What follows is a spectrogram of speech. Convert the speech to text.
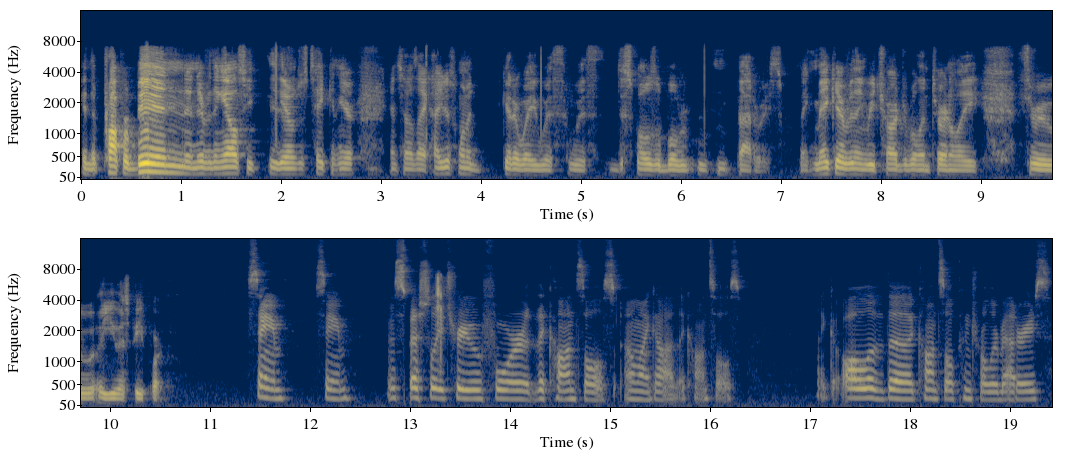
in the proper bin and everything else. You, they don't just take in here. And so I was like, I just want to get away with with disposable batteries. Like make everything rechargeable internally through a USB port. Same, same especially true for the consoles. Oh my god, the consoles. Like all of the console controller batteries.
